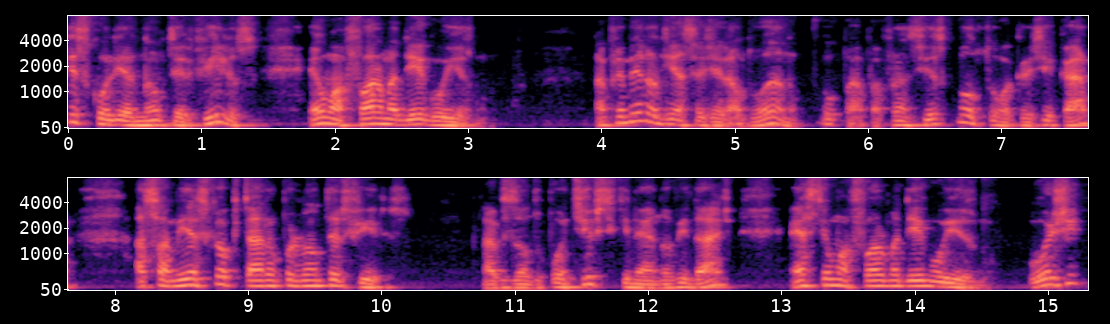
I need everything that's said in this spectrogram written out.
escolher não ter filhos é uma forma de egoísmo. Na primeira audiência geral do ano, o Papa Francisco voltou a criticar as famílias que optaram por não ter filhos. Na visão do pontífice, que não é novidade, esta é uma forma de egoísmo. Hoje,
